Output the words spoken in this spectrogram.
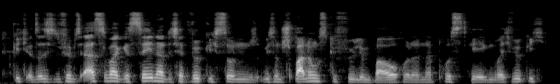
Wirklich, Also als ich den Film das erste Mal gesehen hatte, ich hatte wirklich so ein, wie so ein Spannungsgefühl im Bauch oder in der Brustgegend, weil ich wirklich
